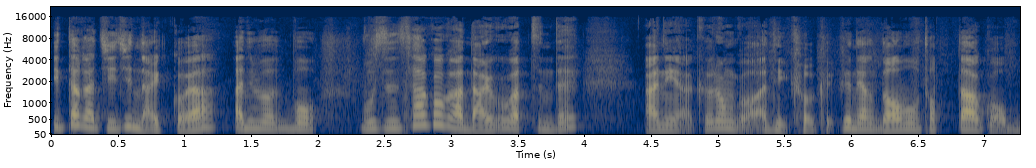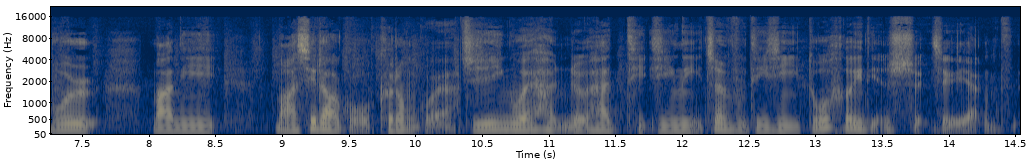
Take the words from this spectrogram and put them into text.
이따가지진날거야아니면뭐무슨사고가날것같은데아니야그런거아니고그냥너무덥다고물많이마시라고그런거야只是因为很热，他提醒你，政府提醒你多喝一点水，这个样子。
